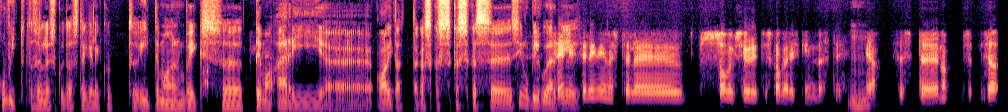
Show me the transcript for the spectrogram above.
huvituda sellest, kuidas tegelikult IT-maailm võiks tema äri aidata, kas, kas, kas, kas sinu pilgu järgi sellistele inimestele sobib see üritus ka päris kindlasti mm, -hmm. jah, sest noh, sa,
